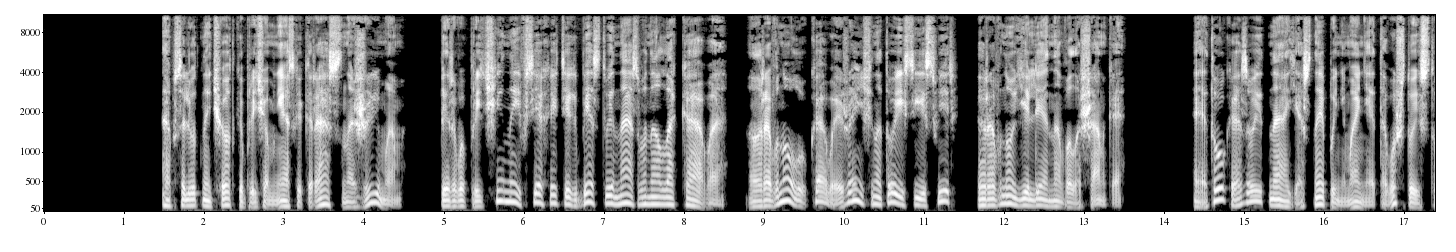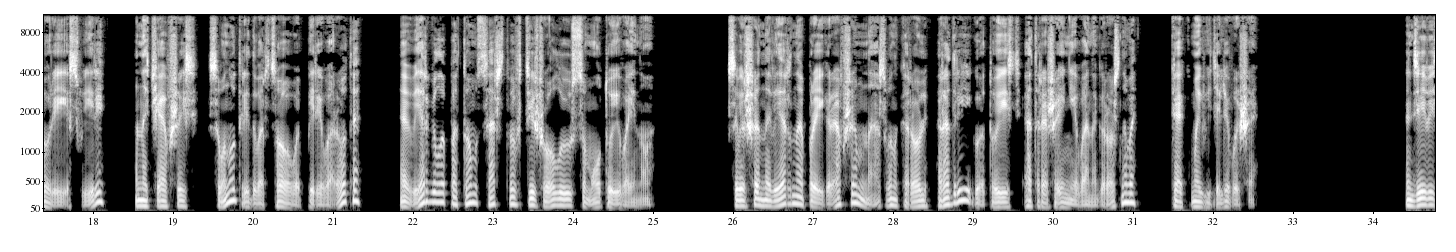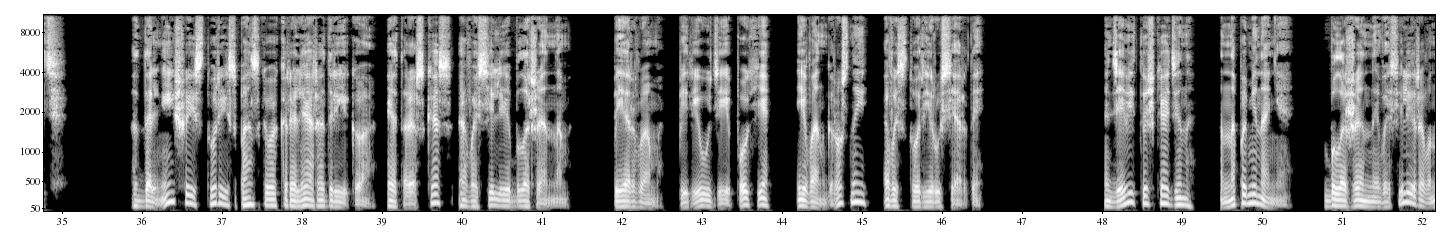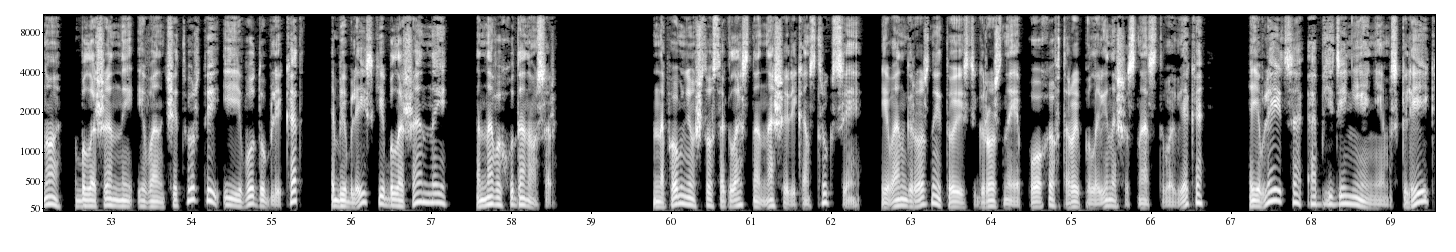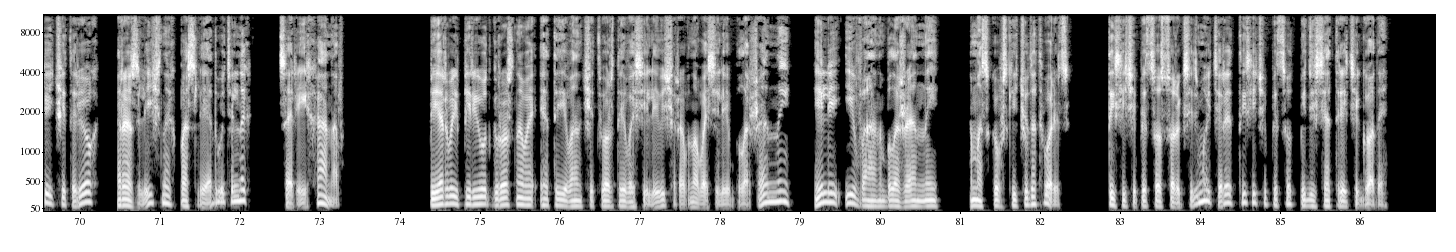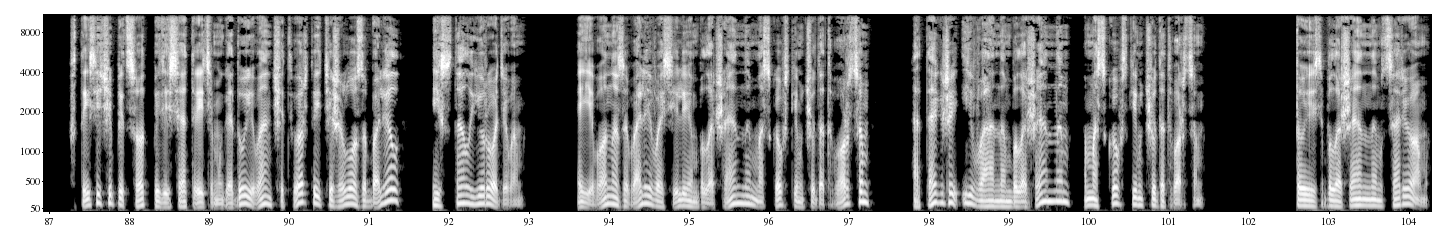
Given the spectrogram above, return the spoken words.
Абсолютно четко, причем несколько раз с нажимом, первопричиной всех этих бедствий названа Лакава, равно лукавая женщина, то есть Есфирь, равно Елена Волошанка. Это указывает на ясное понимание того, что история Есфири, начавшись с внутридворцового переворота, вергла потом царство в тяжелую смуту и войну. Совершенно верно проигравшим назван король Родриго, то есть отражение Ивана Грозного, как мы видели выше. 9. Дальнейшая история испанского короля Родриго – это рассказ о Василии Блаженном, первом периоде эпохи Иван Грозный в истории Русерды. 9.1. Напоминание. Блаженный Василий равно Блаженный Иван IV и его дубликат библейский Блаженный Навуходоносор. Напомним, что согласно нашей реконструкции, Иван Грозный, то есть Грозная эпоха второй половины XVI века, является объединением, склейкой четырех различных последовательных царей-ханов, Первый период Грозного – это Иван IV Васильевич равно Василий Блаженный или Иван Блаженный, московский чудотворец, 1547-1553 годы. В 1553 году Иван IV тяжело заболел и стал юродивым. Его называли Василием Блаженным, московским чудотворцем, а также Иваном Блаженным, московским чудотворцем то есть блаженным царем,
